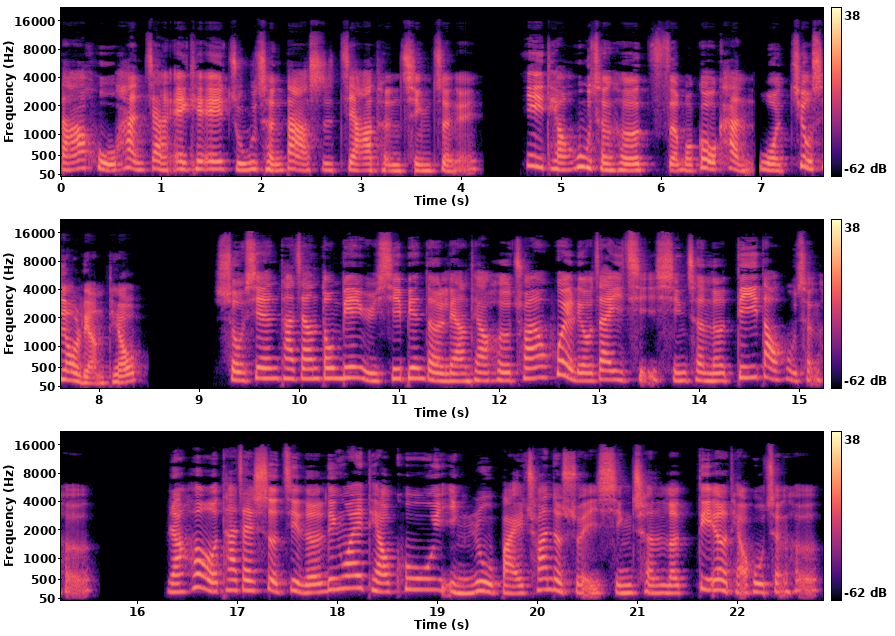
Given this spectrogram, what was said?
打虎悍将，A.K.A. 筑城大师加藤清正。诶，一条护城河怎么够看？我就是要两条。首先，他将东边与西边的两条河川汇流在一起，形成了第一道护城河。然后，他在设计了另外一条窟，引入白川的水，形成了第二条护城河。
